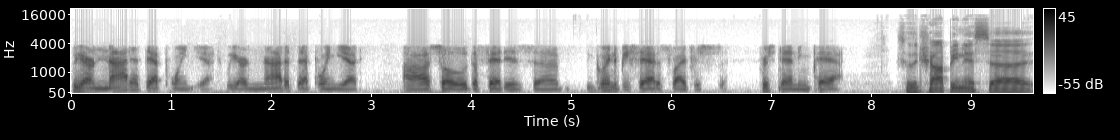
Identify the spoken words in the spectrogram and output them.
We are not at that point yet. We are not at that point yet. Uh, so the Fed is uh, going to be satisfied for for standing pat. So the choppiness uh,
